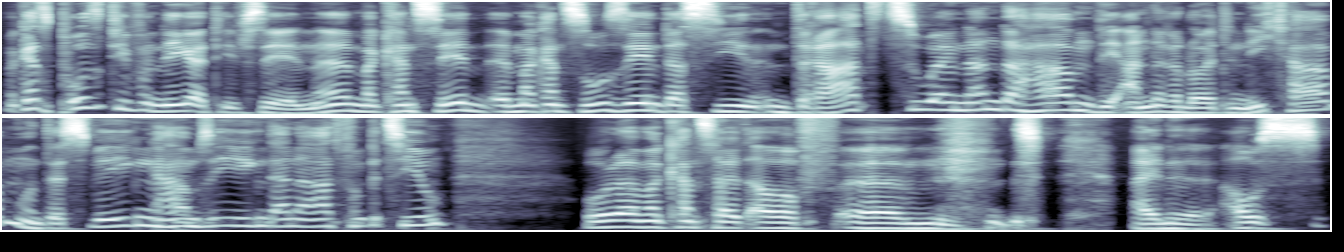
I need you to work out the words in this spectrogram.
man kann's positiv und negativ sehen. Ne? Man kann es sehen, äh, man kann so sehen, dass sie einen Draht zueinander haben, die andere Leute nicht haben und deswegen haben sie irgendeine Art von Beziehung. Oder man kann es halt auf ähm, eine aus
